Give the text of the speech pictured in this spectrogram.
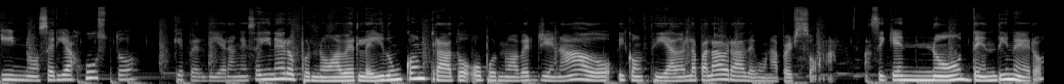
y no sería justo que perdieran ese dinero por no haber leído un contrato o por no haber llenado y confiado en la palabra de una persona. Así que no den dinero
